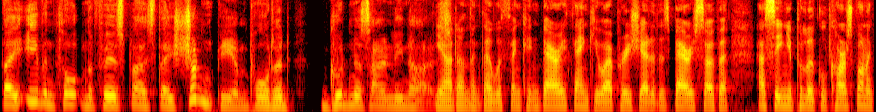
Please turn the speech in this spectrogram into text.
they even thought in the first place they shouldn't be imported, goodness only knows. yeah, I don't think they were thinking. Barry, thank you. I appreciate it. This is Barry Soper, our senior political correspondent.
